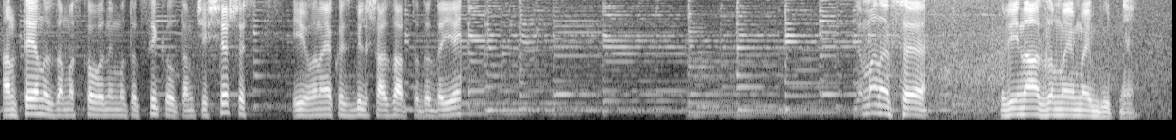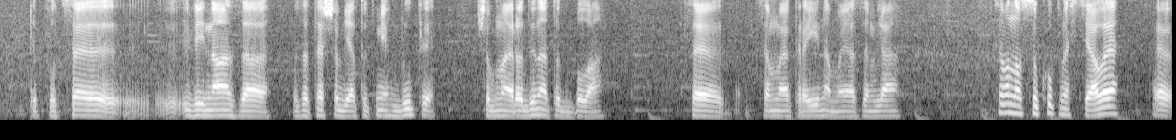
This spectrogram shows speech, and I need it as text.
антенну, замаскований мотоцикл там, чи ще щось, і воно якось більше азарту додає. Для мене це війна за моє майбутнє. Типу, це е, війна за, за те, щоб я тут міг бути, щоб моя родина тут була. Це, це моя країна, моя земля. Це воно в сукупності, але е,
